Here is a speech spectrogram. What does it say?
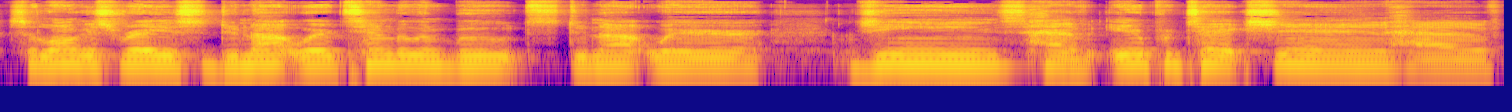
it's the longest race. Do not wear Timberland boots. Do not wear jeans. Have ear protection. Have,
